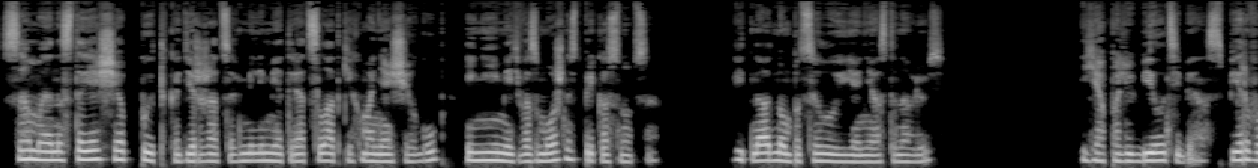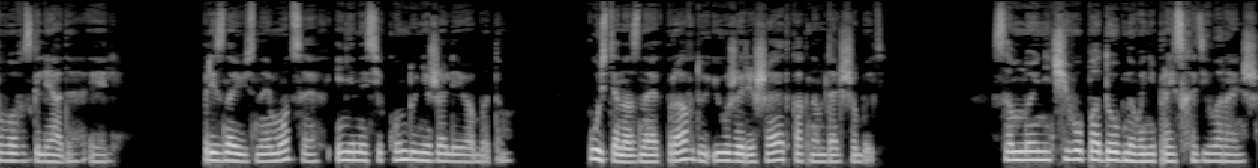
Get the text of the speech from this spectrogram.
Самая настоящая пытка держаться в миллиметре от сладких манящих губ и не иметь возможность прикоснуться. Ведь на одном поцелуе я не остановлюсь. Я полюбил тебя с первого взгляда, Эль. Признаюсь на эмоциях и ни на секунду не жалею об этом. Пусть она знает правду и уже решает, как нам дальше быть. Со мной ничего подобного не происходило раньше.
